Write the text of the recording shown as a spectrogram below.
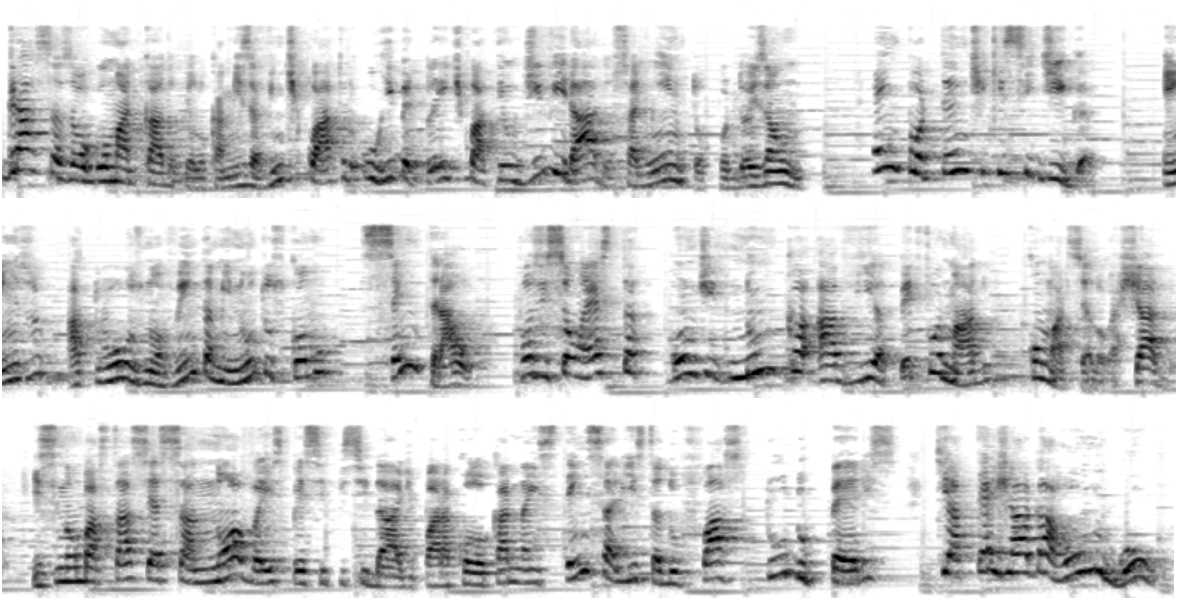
Graças ao gol marcado pelo camisa 24, o River Plate bateu de virada o Sarmiento por 2 a 1. É importante que se diga, Enzo atuou os 90 minutos como central, posição esta onde nunca havia performado com Marcelo Gachardo. E se não bastasse essa nova especificidade para colocar na extensa lista do faz tudo Pérez, que até já agarrou no gol,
